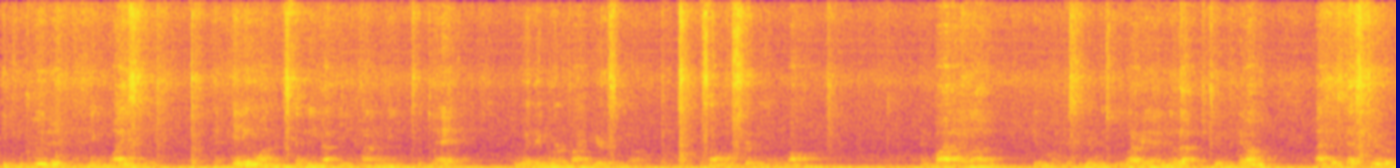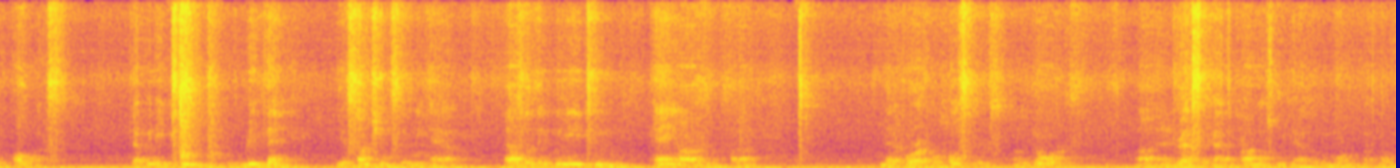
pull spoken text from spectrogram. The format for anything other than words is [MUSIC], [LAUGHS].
he concluded, I think wisely, that anyone who's thinking about the economy today, the way they were five years ago, is almost certainly wrong. And while, uh, given my disagreements with Larry, I know that was true of him, I think that's true of all of us. That we need to rethink the assumptions that we have. I also think we need to hang our uh, metaphorical holsters on the door uh, and address the kinds of problems we have with a more, much more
